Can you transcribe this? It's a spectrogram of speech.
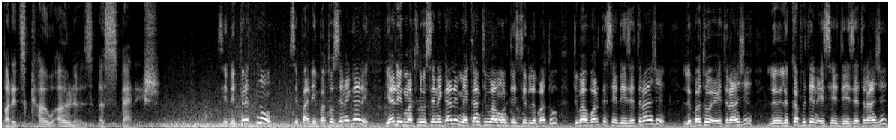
but its co-owners are Spanish. C'est des prêtres, non. Ce pas des bateaux sénégalais. Il y a des matelots sénégalais, mais quand tu vas monter sur le bateau, tu vas voir que c'est des étrangers. Le bateau est étranger, le, capitaine est des étrangers,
